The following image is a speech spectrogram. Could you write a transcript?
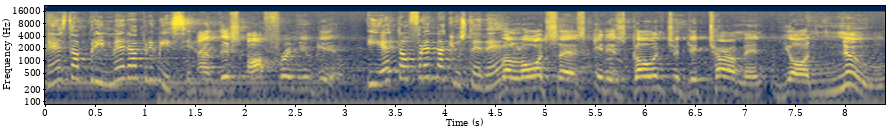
esta primera primicia and this offering you give, y esta ofrenda que usted dé, the Lord says it is going to determine your new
